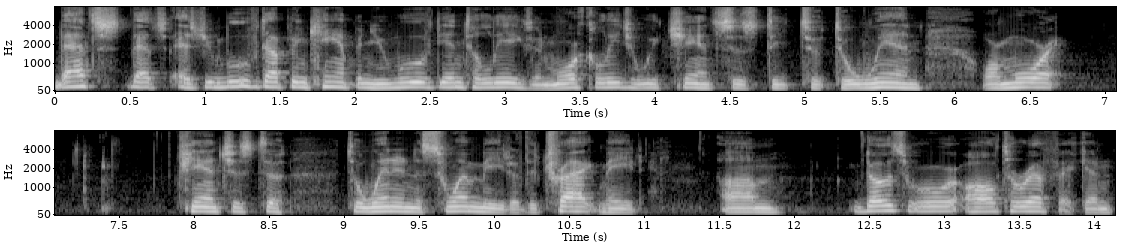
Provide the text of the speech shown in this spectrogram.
That's that's as you moved up in camp and you moved into leagues and more collegiate week chances to, to, to win or more chances to to win in the swim meet or the track meet um, those were all terrific. And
